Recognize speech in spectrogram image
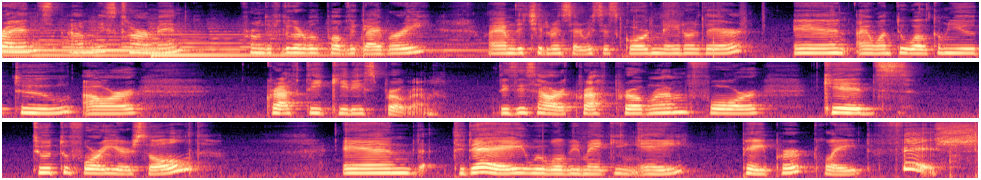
friends, I'm Miss Carmen from the Pflugerville Public Library. I am the Children's Services Coordinator there and I want to welcome you to our Crafty Kiddies program. This is our craft program for kids 2 to 4 years old and today we will be making a paper plate fish.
